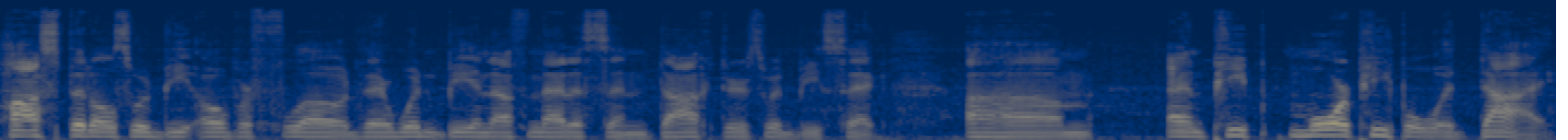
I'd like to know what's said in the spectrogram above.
hospitals would be overflowed. There wouldn't be enough medicine. Doctors would be sick, um, and peop- more people would die.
